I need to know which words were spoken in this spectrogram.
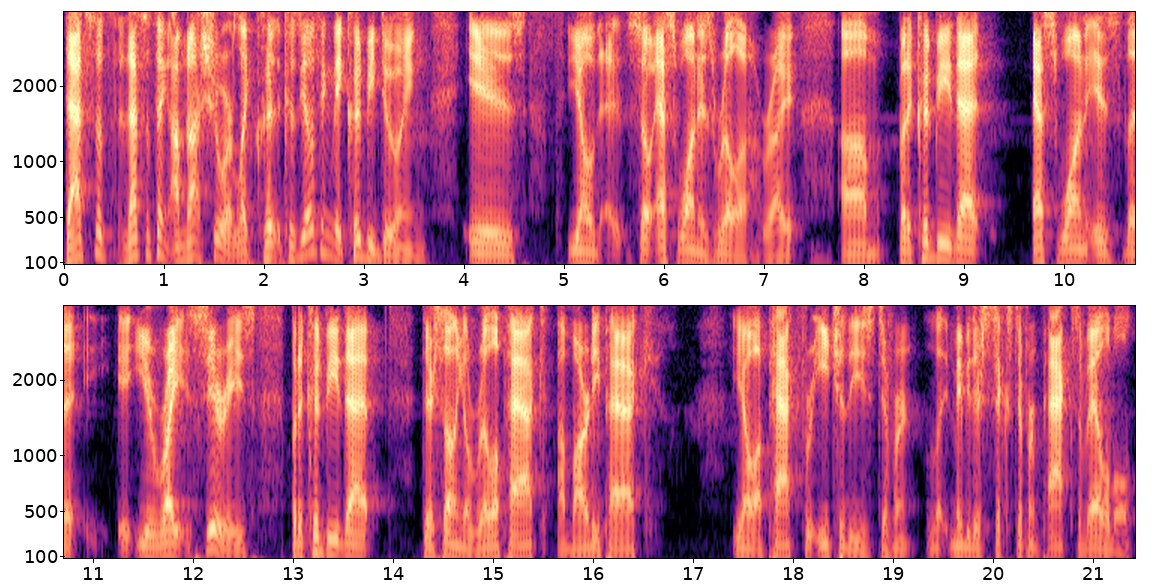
That's the that's the thing. I'm not sure. Like, because the other thing they could be doing is, you know, so S1 is Rilla, right? Um, but it could be that S1 is the you're right series, but it could be that they're selling a Rilla pack, a Marty pack, you know, a pack for each of these different. like, Maybe there's six different packs available,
